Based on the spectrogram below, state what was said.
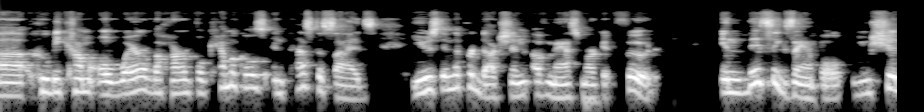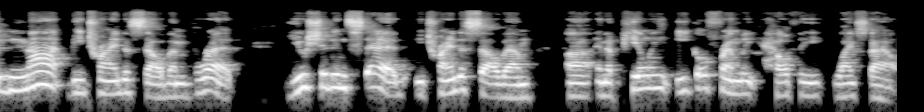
uh, who become aware of the harmful chemicals and pesticides used in the production of mass market food. In this example, you should not be trying to sell them bread. You should instead be trying to sell them uh, an appealing, eco friendly, healthy lifestyle.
